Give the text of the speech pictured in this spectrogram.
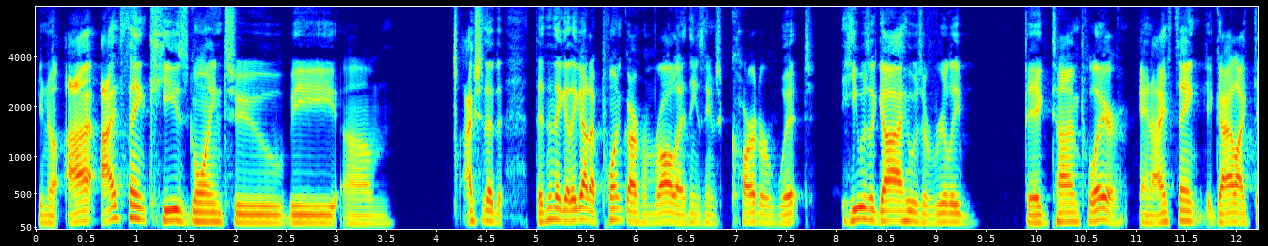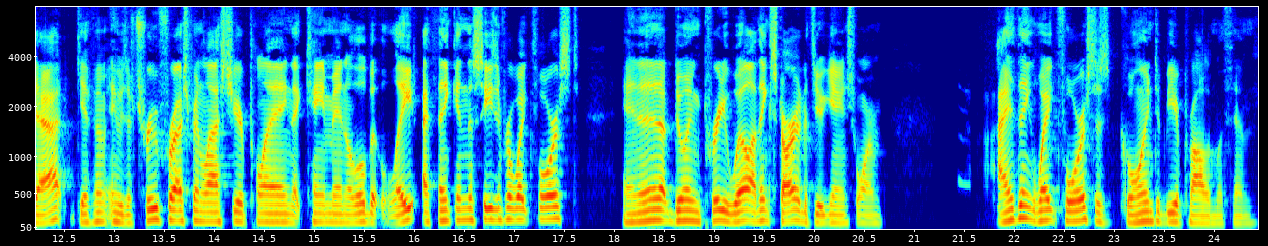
you know, I, I think he's going to be. Um, actually, they, they think they got, they got a point guard from Raleigh. I think his name's Carter Whitt. He was a guy who was a really big time player, and I think a guy like that, give him. He was a true freshman last year playing that came in a little bit late, I think, in the season for Wake Forest, and ended up doing pretty well. I think started a few games for him. I think Wake Forest is going to be a problem with him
